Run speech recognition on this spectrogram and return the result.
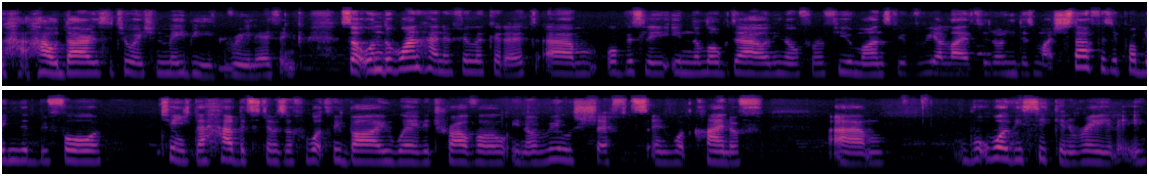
how dire the situation may be really i think so on the one hand if you look at it um, obviously in the lockdown you know for a few months we've realized we don't need as much stuff as we probably needed before change the habits in terms of what we buy, where we travel, you know, real shifts in what kind of um, what we're seeking really.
